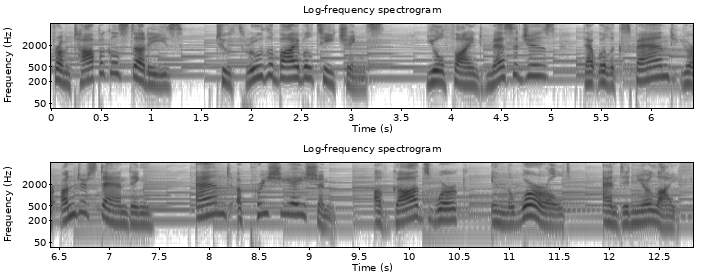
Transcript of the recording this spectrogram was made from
From topical studies to through the Bible teachings, you'll find messages that will expand your understanding and appreciation of God's work in the world and in your life.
